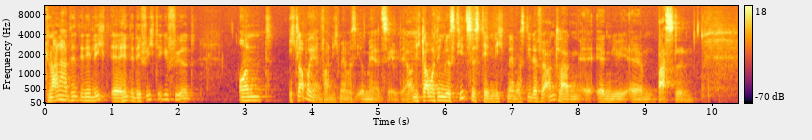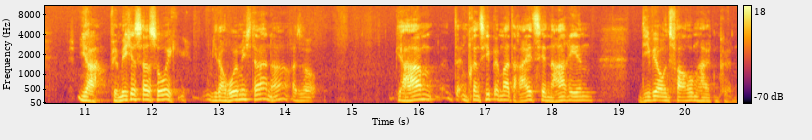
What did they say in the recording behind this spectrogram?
knallhart hinter die, Licht, äh, hinter die Fichte geführt und ich glaube euch einfach nicht mehr, was ihr mir erzählt. Ja? Und ich glaube auch dem Justizsystem nicht mehr, was die da für Anklagen äh, irgendwie ähm, basteln. Ja, für mich ist das so, ich wiederhole mich da. Ne? Also wir haben im Prinzip immer drei Szenarien, die wir uns vor Augen halten können.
